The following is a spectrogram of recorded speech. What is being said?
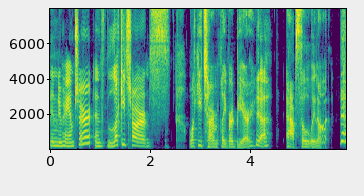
in New Hampshire, and Lucky Charms. Lucky Charm flavored beer. Yeah. Absolutely not.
